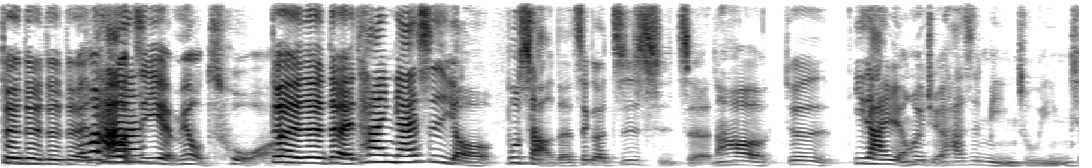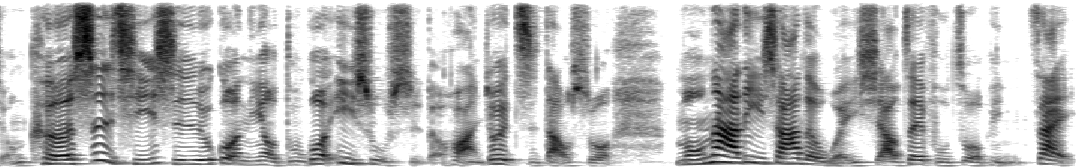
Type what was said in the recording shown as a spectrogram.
对对对对，他逻辑也没有错啊。对对对，他应该是有不少的这个支持者，然后就是意大利人会觉得他是民族英雄。可是其实如果你有读过艺术史的话，你就会知道说，《蒙娜丽莎的微笑》这幅作品在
